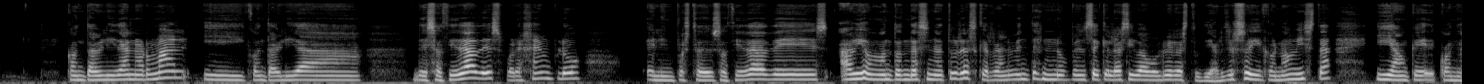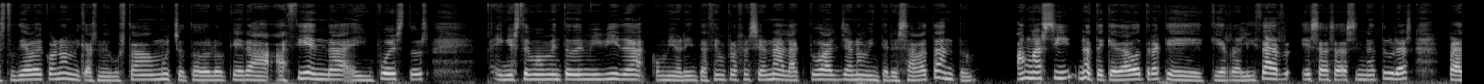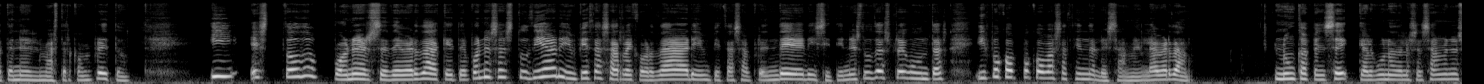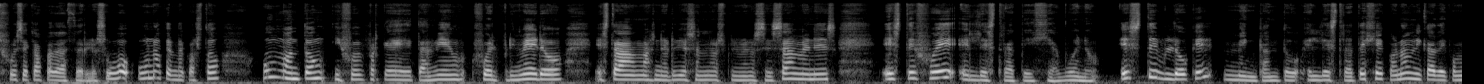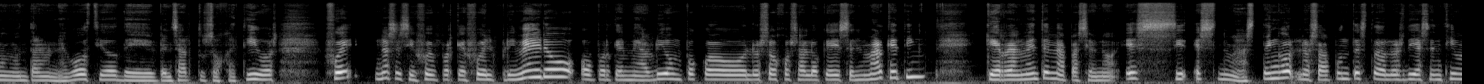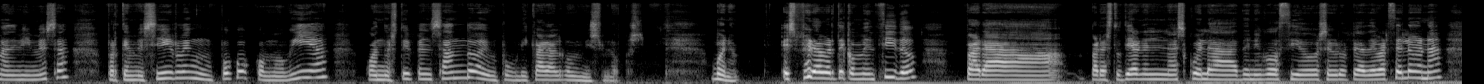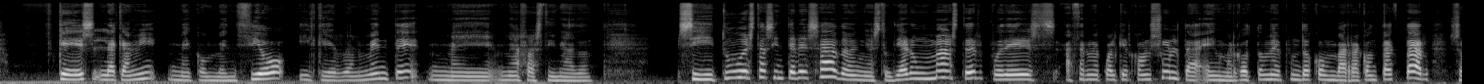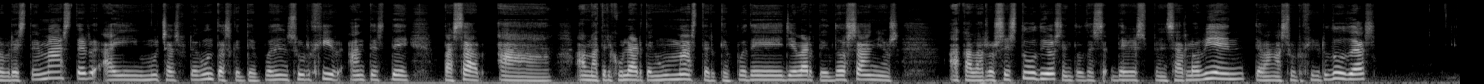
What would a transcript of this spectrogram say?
contabilidad normal y contabilidad de sociedades, por ejemplo, el impuesto de sociedades. Había un montón de asignaturas que realmente no pensé que las iba a volver a estudiar. Yo soy economista y aunque cuando estudiaba económicas me gustaba mucho todo lo que era hacienda e impuestos, en este momento de mi vida, con mi orientación profesional actual, ya no me interesaba tanto. Aún así, no te queda otra que, que realizar esas asignaturas para tener el máster completo. Y es todo ponerse, de verdad, que te pones a estudiar y empiezas a recordar y empiezas a aprender y si tienes dudas preguntas y poco a poco vas haciendo el examen. La verdad, nunca pensé que alguno de los exámenes fuese capaz de hacerlos. Hubo uno que me costó un montón y fue porque también fue el primero, estaba más nervioso en los primeros exámenes. Este fue el de estrategia. Bueno, este bloque me encantó, el de estrategia económica, de cómo montar un negocio, de pensar tus objetivos. Fue, no sé si fue porque fue el primero o porque me abrió un poco los ojos a lo que es el marketing, que realmente me apasionó. Es, es más, tengo los apuntes todos los días encima de mi mesa porque me sirven un poco como guía cuando estoy pensando en publicar algo en mis blogs. Bueno, espero haberte convencido para para estudiar en la Escuela de Negocios Europea de Barcelona, que es la que a mí me convenció y que realmente me, ha fascinado. Si tú estás interesado en estudiar un máster, puedes hacerme cualquier consulta en margotome.com barra contactar sobre este máster. Hay muchas preguntas que te pueden surgir antes de pasar a, a matricularte en un máster que puede llevarte dos años acabar los estudios, entonces debes pensarlo bien, te van a surgir dudas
